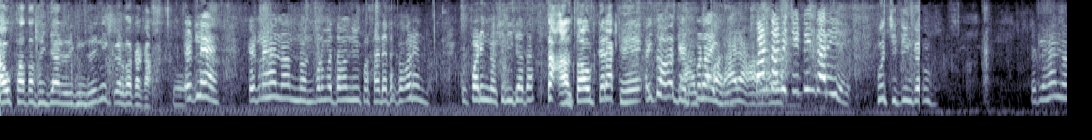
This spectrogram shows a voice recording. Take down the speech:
આઉટ થતા થઈ ગયા નહીં કરવા કાકા. એટલે એટલે હે ને નાનપણમાં તમે પસાડ્યા હતા ખબર હે ને? ઉપાડીને નોસી દીધા હતા. તો હાલ તો આઉટ કર્યા કે? અહીં તો હવે ગેટ પર આવી પણ તમે ચીટિંગ કરી હું. ચીટિંગ કરું? એટલે હે ને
